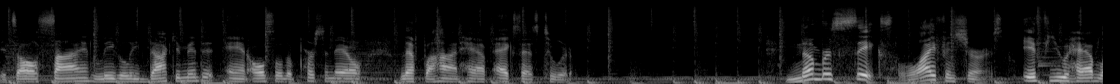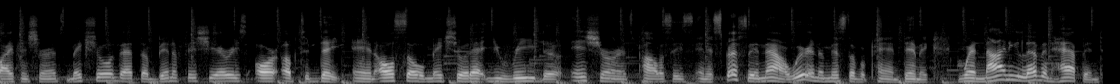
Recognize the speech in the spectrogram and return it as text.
It's all signed, legally documented, and also the personnel left behind have access to it. Number six, life insurance. If you have life insurance, make sure that the beneficiaries are up to date and also make sure that you read the insurance policies. And especially now, we're in the midst of a pandemic. When 9 11 happened,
